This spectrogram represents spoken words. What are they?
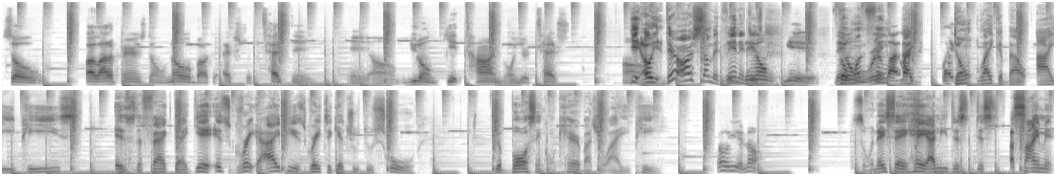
So a lot of parents don't know about the extra testing, and um, you don't get time on your test Um, yeah, oh, yeah, there are some advantages. they don't. Yeah, they The don't one thing realize. I Like, like don't like about IEPs is the fact that yeah, it's great. An IEP is great to get you through school. Your boss ain't gonna care about your IEP. oh yeah, no. So when they say, "Hey, I need this this assignment,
